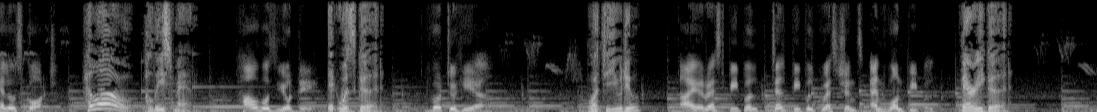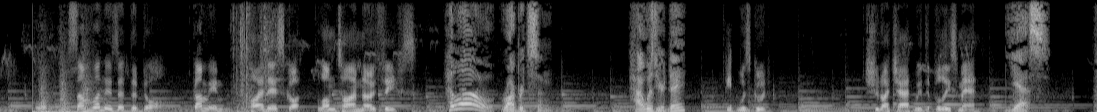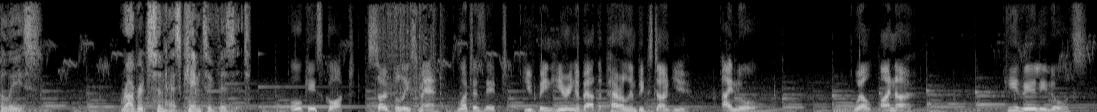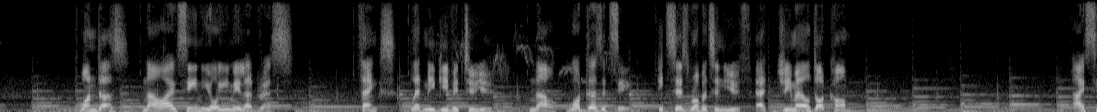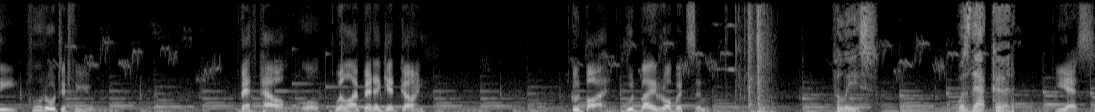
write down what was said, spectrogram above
Hello, Scott. Hello, policeman. How was your day? It was good. Good to hear. What do you do? I arrest people, tell people questions, and warn people. Very good. Oh, someone is at the door. Come in. Hi there, Scott. Long time no thieves. Hello, Robertson. How was your day? It was good. Should I chat with the policeman? Yes. Police. Robertson has came to visit. Okay, Scott. So, policeman, What is it? you've been hearing about the Paralympics, don't you? I know. Well, I know. He really knows. One does. Now I've seen your email address. Thanks. Let me give it to you. Now, what does it say? It says robertsonyouth at gmail.com. I see. Who wrote it for you? Beth Powell. Oh, Well, I better get going. Goodbye. goodbye, Robertson. Police. Was that good? Yes.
